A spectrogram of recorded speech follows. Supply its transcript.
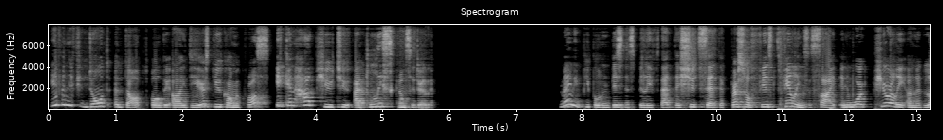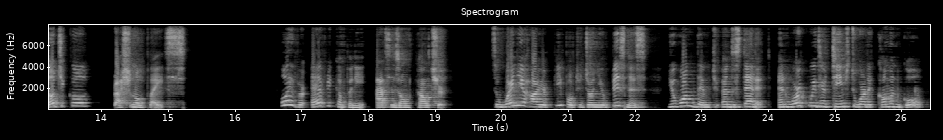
even if you don't adopt all the ideas you come across, it can help you to at least consider them. Many people in business believe that they should set their personal feelings aside and work purely on a logical, rational place. However, every company has its own culture. So when you hire people to join your business, you want them to understand it and work with your teams toward a common goal.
